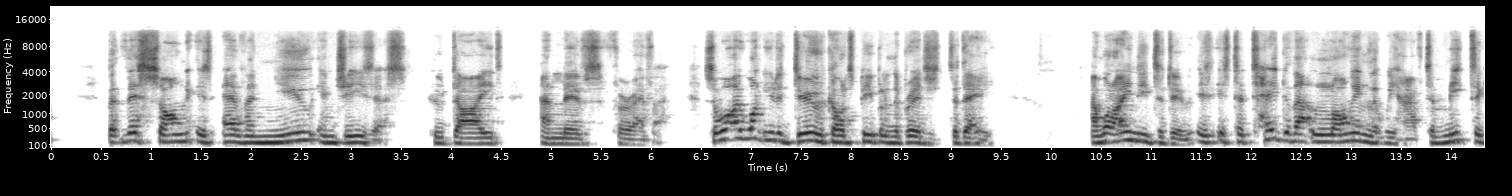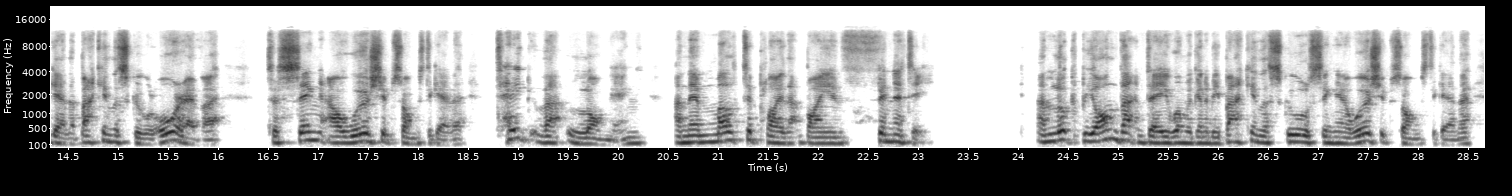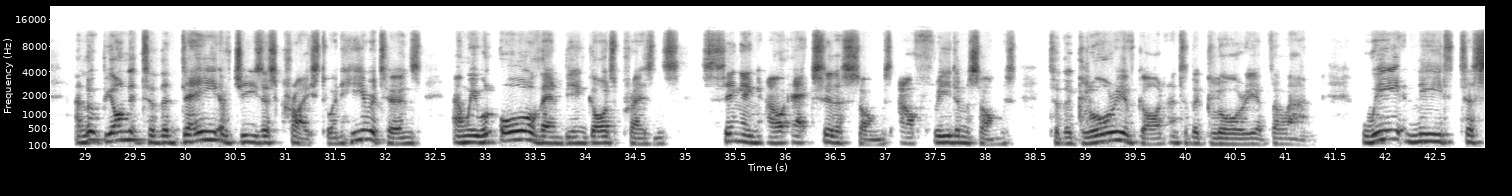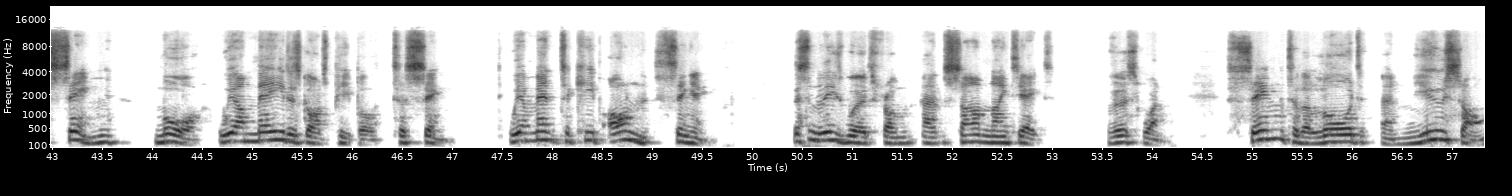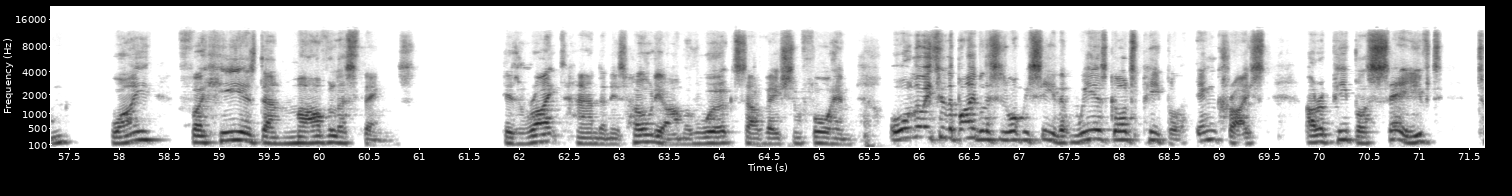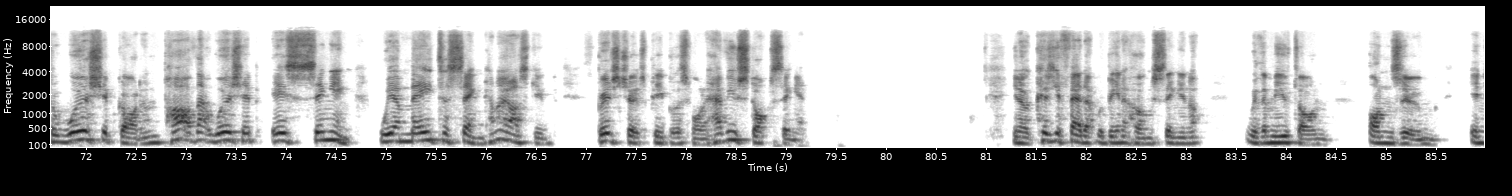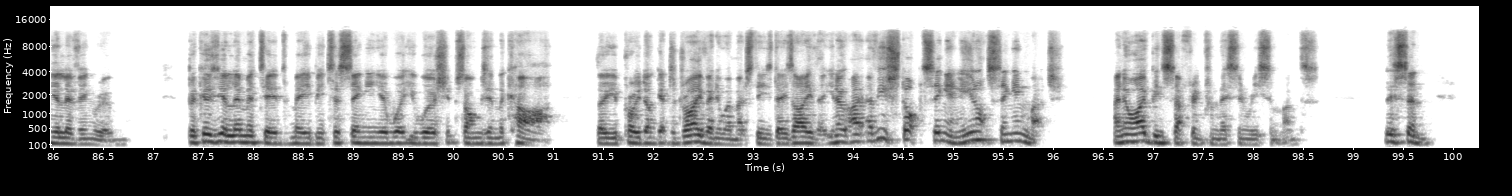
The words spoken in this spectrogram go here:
But this song is ever new in Jesus who died and lives forever. So, what I want you to do, God's people in the bridge today, and what I need to do is, is to take that longing that we have to meet together back in the school or wherever, to sing our worship songs together, take that longing and then multiply that by infinity. And look beyond that day when we're going to be back in the school singing our worship songs together and look beyond it to the day of Jesus Christ when he returns and we will all then be in God's presence singing our Exodus songs, our freedom songs to the glory of God and to the glory of the Lamb. We need to sing more. We are made as God's people to sing. We are meant to keep on singing. Listen to these words from uh, Psalm 98, verse 1. Sing to the Lord a new song. Why? For he has done marvelous things. His right hand and his holy arm have worked salvation for him. All the way through the Bible, this is what we see that we, as God's people in Christ, are a people saved to worship God. And part of that worship is singing. We are made to sing. Can I ask you, Bridge Church people this morning, have you stopped singing? You know, because you're fed up with being at home singing with a mute on on Zoom in your living room, because you're limited maybe to singing your, your worship songs in the car, though you probably don't get to drive anywhere much these days either. You know, have you stopped singing? Are you not singing much? I know I've been suffering from this in recent months. Listen,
